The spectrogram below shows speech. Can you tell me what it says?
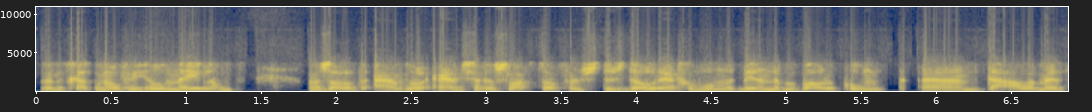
en dat gaat dan over heel Nederland, dan zal het aantal ernstige slachtoffers, dus doden en gewonden binnen de bebouwde kom, dalen met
